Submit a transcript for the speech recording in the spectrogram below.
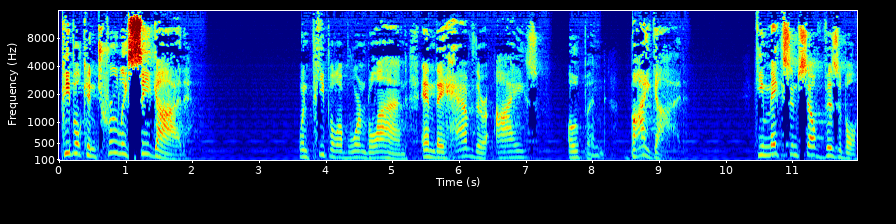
People can truly see God when people are born blind and they have their eyes opened by God. He makes himself visible.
